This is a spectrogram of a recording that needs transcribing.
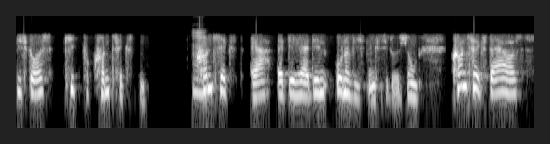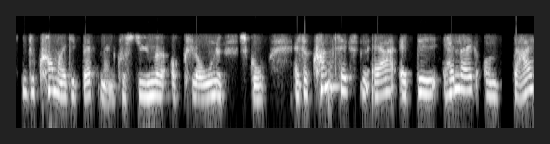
vi skal også kigge på konteksten. Mm. Kontekst er, at det her det er en undervisningssituation. Kontekst er også, at du kommer i dit Batman-kostyme og klovne sko. Altså konteksten er, at det handler ikke om dig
